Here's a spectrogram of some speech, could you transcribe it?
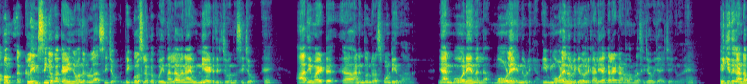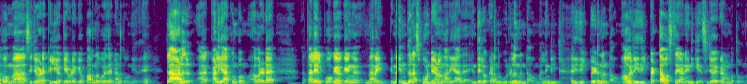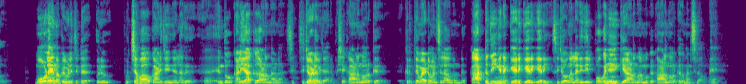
അപ്പം ക്ലിൻസിങ് ഒക്കെ കഴിഞ്ഞ് വന്നിട്ടുള്ള സിജോ ബിഗ് ബോസിലൊക്കെ പോയി നല്ലവനായ ഉണ്ണിയായിട്ട് തിരിച്ചു വന്ന സിജോ ഏ ആദ്യമായിട്ട് അനന്തുൻ റെസ്പോണ്ട് ചെയ്യുന്നതാണ്. ഞാൻ മോനെ എന്നല്ല മോളെ എന്ന് വിളിക്കാം. ഈ മോളെ എന്ന് വിളിക്കുന്ന ഒരു കളിയാക്കലായിട്ടാണ് നമ്മുടെ സിജോ വിചാരിച്ചേക്കുന്നത് ഏഹ് എനിക്കിത് കണ്ടപ്പം സിജോയുടെ കിളിയൊക്കെ എവിടെയൊക്കെയോ പറന്നു പോയതായിട്ടാണ് തോന്നിയത് ഏഹ് ചില ആളുകൾ കളിയാക്കുമ്പം അവരുടെ തലയിൽ പുകയൊക്കെ അങ്ങ് നിറയും. പിന്നെ എന്ത് റെസ്പോണ്ട് ചെയ്യണമെന്ന് അറിയാതെ എന്തെങ്കിലുമൊക്കെ കിടന്ന് ഉരുളുന്നുണ്ടാവും അല്ലെങ്കിൽ രീതിയിൽ പെടുന്നുണ്ടാവും. ആ ഒരു രീതിയിൽ പെട്ട അവസ്ഥയാണ് എനിക്ക് സിജോയെ കാണുമ്പോൾ തോന്നുന്നത്. മോളെ എന്നൊക്കെ വിളിച്ചിട്ട് ഒരു പുച്ഛഭാവം കാണിച്ചു കഴിഞ്ഞാൽ അത് എന്തോ കളിയാക്കുകയാണെന്നാണ് സിജോയുടെ വിചാരം. പക്ഷെ കാണുന്നവർക്ക് കൃത്യമായിട്ട് മനസ്സിലാവുന്നുണ്ട്. കാട്ടുതീ ഇങ്ങനെ കയറി കയറി കയറി സിജോ നല്ല രീതിയിൽ പുകഞ്ഞു നിൽക്കുകയാണെന്ന് നമുക്ക് കാണുന്നവർക്ക് അത് മനസ്സിലാവും. ഏഹ്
